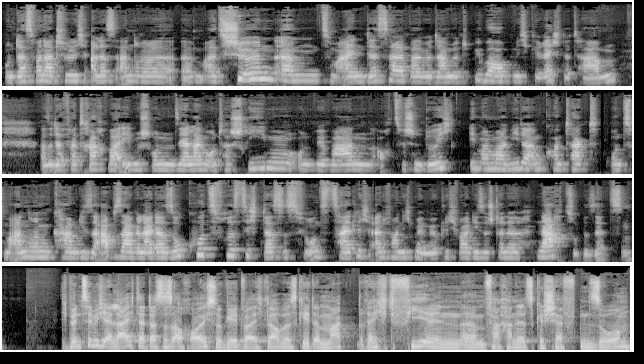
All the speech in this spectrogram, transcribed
Und das war natürlich alles andere ähm, als schön. Ähm, zum einen deshalb, weil wir damit überhaupt nicht gerechnet haben. Also der Vertrag war eben schon sehr lange unterschrieben und wir waren auch zwischendurch immer mal wieder im Kontakt. Und zum anderen kam diese Absage leider so kurzfristig, dass es für uns zeitlich einfach nicht mehr möglich war, diese Stelle nachzubesetzen. Ich bin ziemlich erleichtert, dass es auch euch so geht, weil ich glaube, es geht im Markt recht vielen ähm, Fachhandelsgeschäften so.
